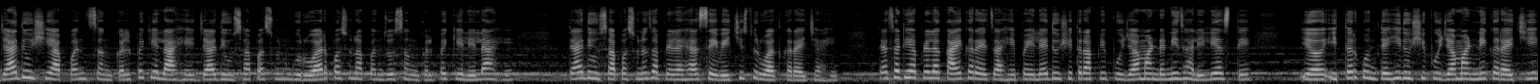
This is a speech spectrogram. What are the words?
ज्या दिवशी आपण संकल्प केला आहे ज्या दिवसापासून गुरुवारपासून आपण जो संकल्प केलेला आहे त्या दिवसापासूनच आपल्याला ह्या सेवेची सुरुवात करायची आहे. त्यासाठी आपल्याला काय करायचं आहे? पहिल्या दिवशी तर आपली पूजा मांडणी झालेली असते. य- इतर कोणत्याही दिवशी पूजा मांडणी करायची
